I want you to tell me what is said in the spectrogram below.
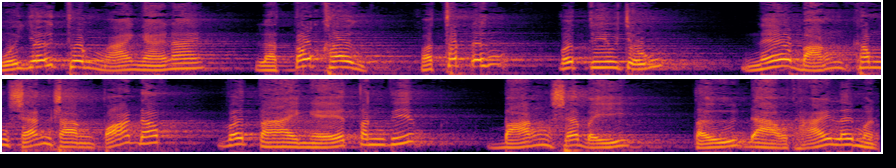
của giới thương mại ngày nay là tốt hơn và thích ứng với tiêu chuẩn nếu bạn không sẵn sàng quá đáp với tài nghệ tăng tiến, bạn sẽ bị tự đào thải lấy mình.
